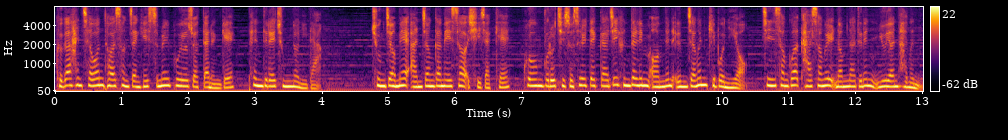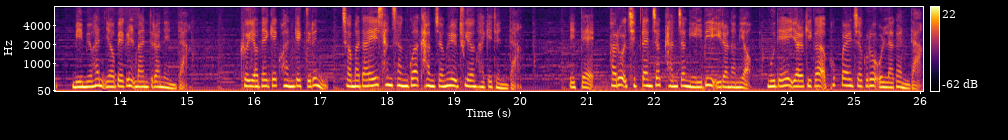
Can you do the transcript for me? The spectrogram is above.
그가 한 차원 더 성장했음을 보여줬다는 게 팬들의 중론이다. 중점의 안정감에서 시작해 고음부로 치솟을 때까지 흔들림 없는 음정은 기본이요. 진성과 가성을 넘나드는 유연함은 미묘한 여백을 만들어낸다. 그 여백의 관객들은 저마다의 상상과 감정을 투영하게 된다. 이때 바로 집단적 감정이입이 일어나며 무대의 열기가 폭발적으로 올라간다.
